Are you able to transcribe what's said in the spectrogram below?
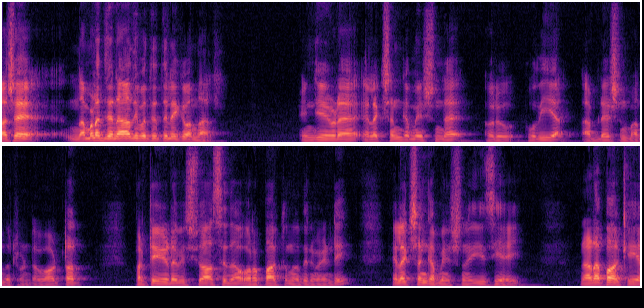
പക്ഷേ നമ്മുടെ ജനാധിപത്യത്തിലേക്ക് വന്നാൽ ഇന്ത്യയുടെ ഇലക്ഷൻ കമ്മീഷന്റെ ഒരു പുതിയ അപ്ഡേഷൻ വന്നിട്ടുണ്ട്. വോട്ടർ പട്ടികയുടെ വിശ്വാസ്യത ഉറപ്പാക്കുന്നതിന് വേണ്ടി ഇലക്ഷൻ കമ്മീഷൻ ഈസിയായി നടപ്പാക്കിയ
